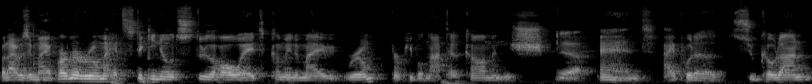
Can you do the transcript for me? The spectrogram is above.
But I was in my apartment room. I had sticky notes through the hallway to come into my room for people not to come and shh. yeah. And I put a suit coat on,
